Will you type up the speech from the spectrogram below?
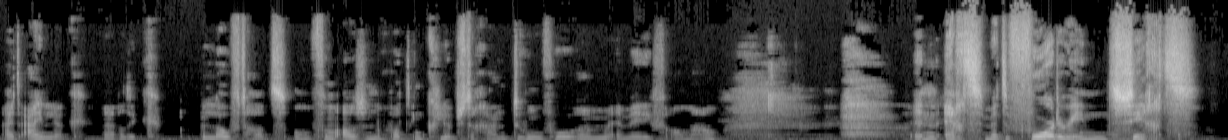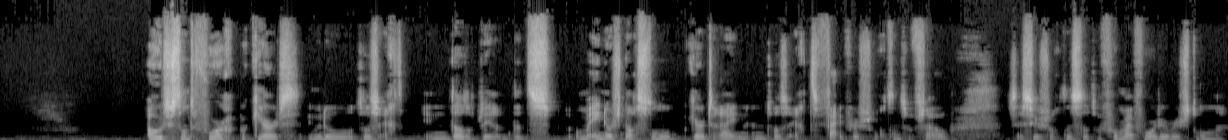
Uiteindelijk, nadat ik beloofd had om van alles en nog wat in clubs te gaan doen voor hem en weet ik veel allemaal. En echt met de voordeur in zicht. Auto stond ervoor geparkeerd. Ik bedoel, het was echt in dat op dat is, om één uur s'nachts stond op het parkeerterrein. En het was echt vijf uur s ochtends of zo. Zes uur s ochtends dat we voor mijn voordeur weer stonden.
